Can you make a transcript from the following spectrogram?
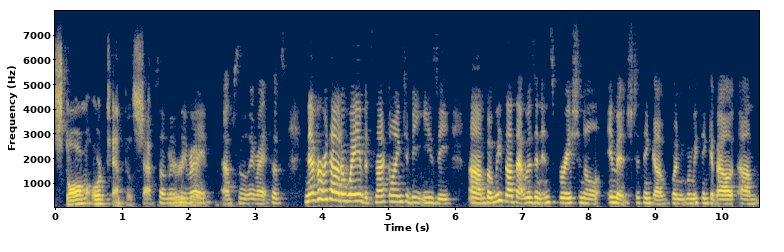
Storm or tempest. Absolutely right. Absolutely right. So it's never without a wave. It's not going to be easy. Um, but we thought that was an inspirational image to think of when, when we think about um,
